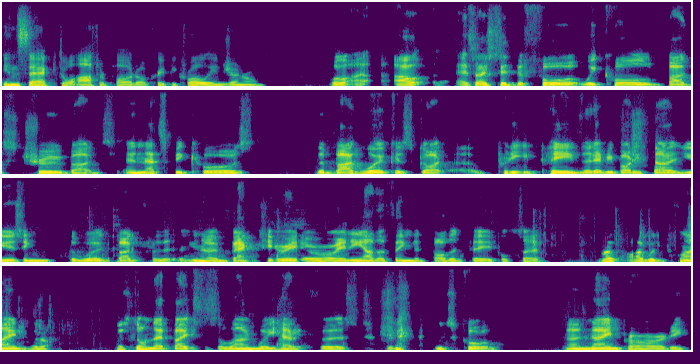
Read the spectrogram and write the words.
insect or arthropod or creepy crawly in general? Well, I'll, as I said before, we call bugs true bugs, and that's because the bug workers got uh, pretty peeved that everybody started using the word bug for you know bacteria or any other thing that bothered people. So I, I would claim that just on that basis alone, we had it first. It's called uh, name priority.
